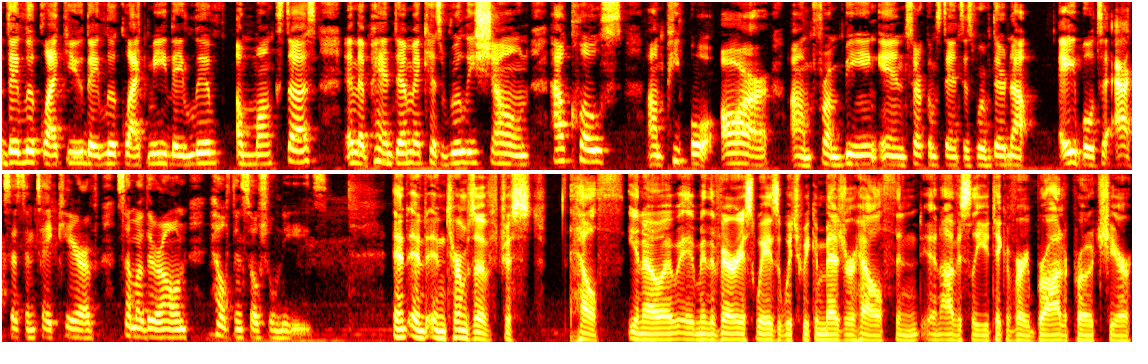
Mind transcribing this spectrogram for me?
They look like you. They look like me. They live amongst us. And the pandemic has really shown how close um, people are um, from being in circumstances where they're not able to access and take care of some of their own health and social needs. And and in terms of just health you know I, mean the various ways in which we can measure health and and obviously you take a very broad approach here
